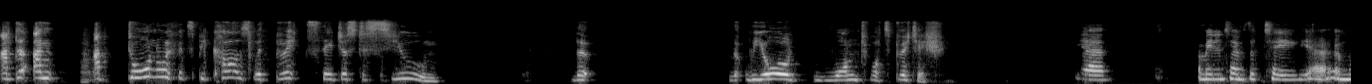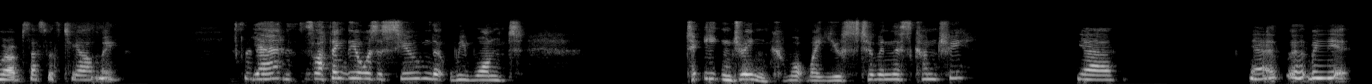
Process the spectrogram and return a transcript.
I, d- and I don't know if it's because with Brits they just assume that that we all want what's British. Yeah. I mean, in terms of tea, yeah, and we're obsessed with tea, aren't we? Yeah. So I think they always assume that we want to eat and drink what we're used to in this country. Yeah. Yeah, it, it, we-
